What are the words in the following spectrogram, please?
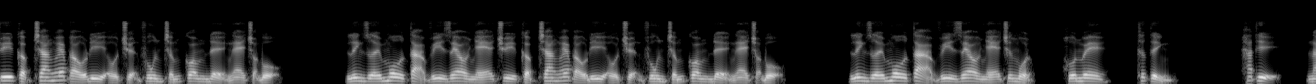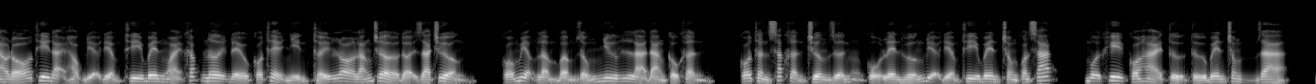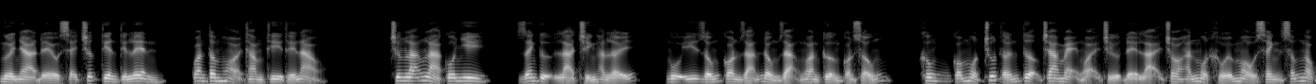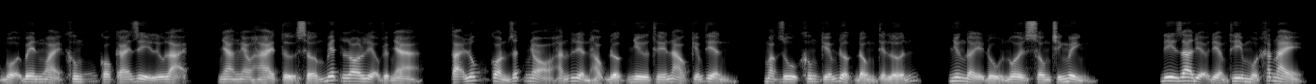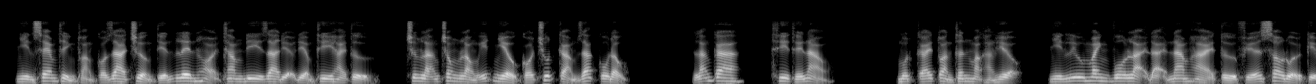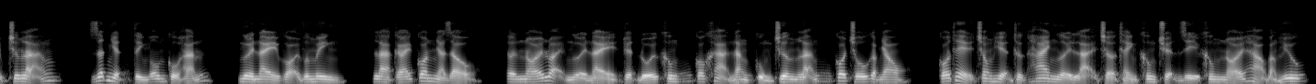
Truy cập trang web đầu đi ở chuyện full.com để nghe trọn bộ. Linh dưới mô tả video nhé truy cập trang web đầu đi ở chuyện full.com để nghe trọn bộ. Linh dưới mô tả video nhé chương một, hôn mê, thức tỉnh. Hát thị, nào đó thi đại học địa điểm thi bên ngoài khắp nơi đều có thể nhìn thấy lo lắng chờ đợi ra trường, có miệng lẩm bẩm giống như là đang câu khẩn, có thần sắc khẩn trương dướn cổ lên hướng địa điểm thi bên trong quan sát, mỗi khi có hải tử từ bên trong ra, người nhà đều sẽ trước tiên tiến lên, quan tâm hỏi thăm thi thế nào. Trương Lãng là cô nhi, danh tự là chính hắn lấy, ngụ ý giống con rắn đồng dạng ngoan cường còn sống, không có một chút ấn tượng cha mẹ ngoại trừ để lại cho hắn một khối màu xanh sẫm ngọc bội bên ngoài không có cái gì lưu lại, nhà nghèo hài tử sớm biết lo liệu việc nhà, tại lúc còn rất nhỏ hắn liền học được như thế nào kiếm tiền, mặc dù không kiếm được đồng tiền lớn, nhưng đầy đủ nuôi sống chính mình. Đi ra địa điểm thi một khắc này, nhìn xem thỉnh thoảng có gia trưởng tiến lên hỏi thăm đi ra địa điểm thi hài tử, Trương Lãng trong lòng ít nhiều có chút cảm giác cô độc. Lãng ca, thi thế nào? Một cái toàn thân mặc hàng hiệu, nhìn lưu manh vô lại đại nam hải từ phía sau đuổi kịp Trương Lãng, rất nhiệt tình ôm cổ hắn, người này gọi Vương Minh, là cái con nhà giàu, ấn nói loại người này tuyệt đối không có khả năng cùng Trương Lãng có chỗ gặp nhau, có thể trong hiện thực hai người lại trở thành không chuyện gì không nói hảo bằng hữu.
